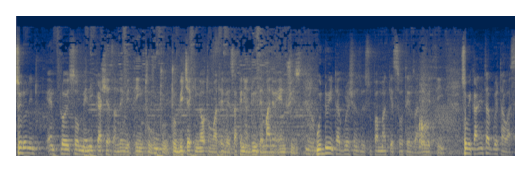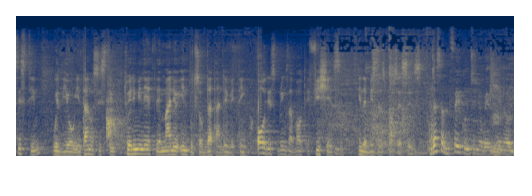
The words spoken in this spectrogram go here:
So you don't need to employ so many cashiers and everything to, to, to be checking out on whatever is happening and doing the manual entries. We do integrations with supermarkets, hotels, and everything. So we can integrate our system with your internal system to eliminate the manual inputs of that and everything. All this brings about efficiency in the business processes. Just before you continue with you know,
